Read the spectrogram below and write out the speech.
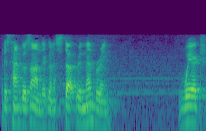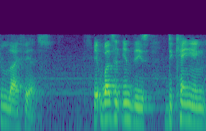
But as time goes on, they're going to start remembering where true life is. It wasn't in these decaying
